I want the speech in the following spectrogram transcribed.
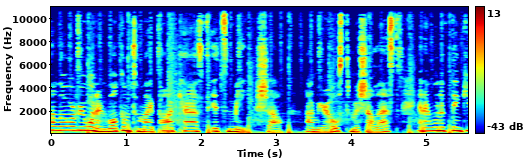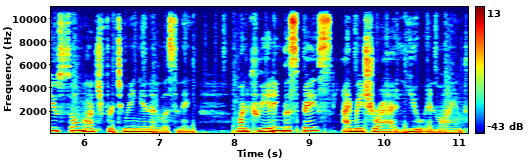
Hello, everyone, and welcome to my podcast. It's me, Shell. I'm your host, Michelle S., and I want to thank you so much for tuning in and listening. When creating this space, I made sure I had you in mind.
